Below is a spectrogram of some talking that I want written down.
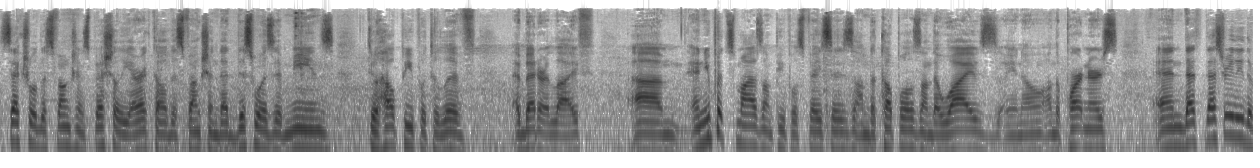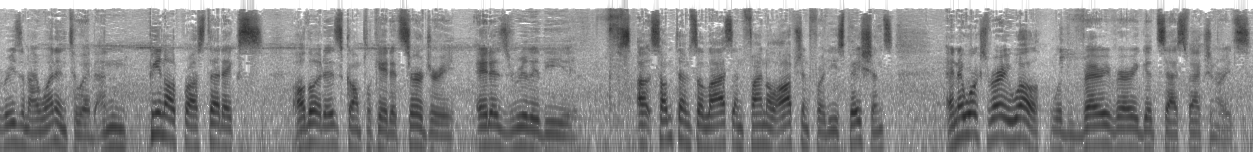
sexual dysfunction especially erectile dysfunction that this was a means to help people to live a better life um, and you put smiles on people's faces, on the couples, on the wives, you know, on the partners. And that, that's really the reason I went into it. And penile prosthetics, although it is complicated surgery, it is really the uh, sometimes the last and final option for these patients. And it works very well with very, very good satisfaction rates.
